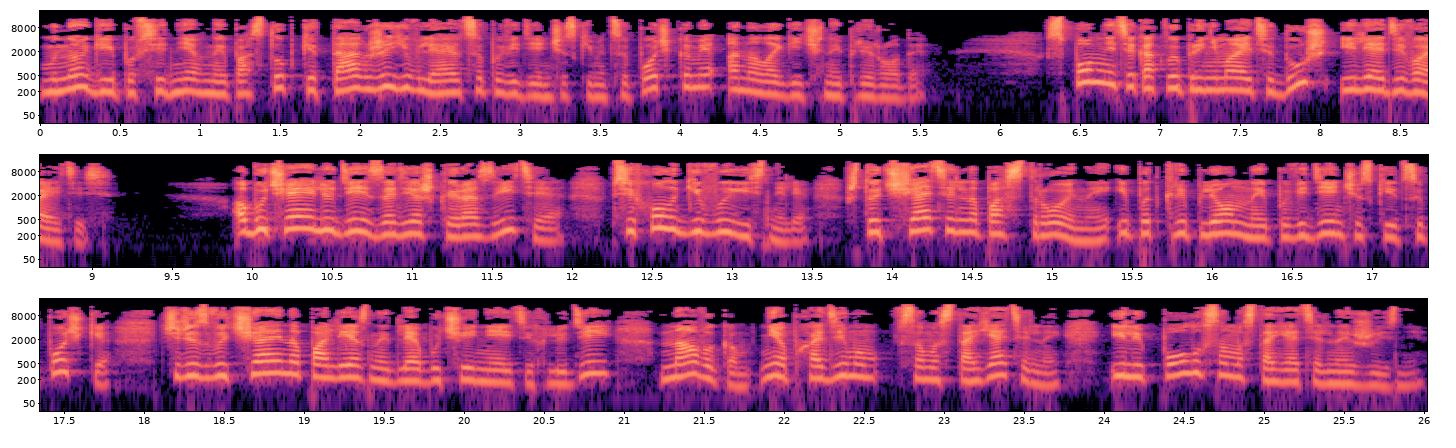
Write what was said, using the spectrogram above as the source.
Многие повседневные поступки также являются поведенческими цепочками аналогичной природы. Вспомните, как вы принимаете душ или одеваетесь. Обучая людей с задержкой развития, психологи выяснили, что тщательно построенные и подкрепленные поведенческие цепочки чрезвычайно полезны для обучения этих людей навыкам, необходимым в самостоятельной или полусамостоятельной жизни.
